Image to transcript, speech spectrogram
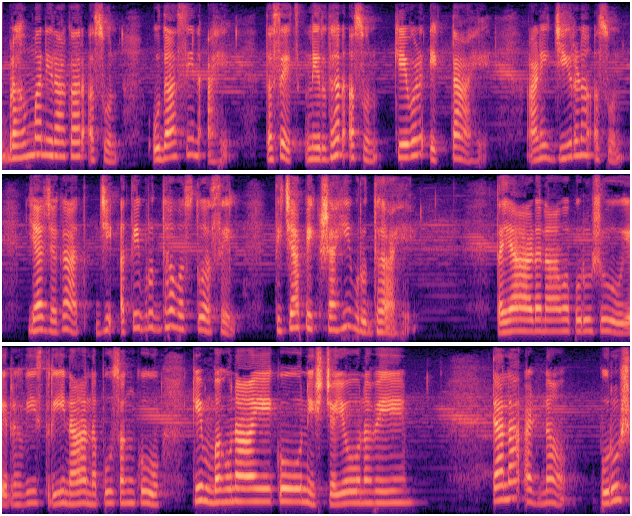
ब्रह्मनिराकार असून उदासीन आहे तसेच निर्धन असून केवळ एकटा आहे आणि जीर्ण असून या जगात जी अतिवृद्ध वस्तू असेल तिच्यापेक्षाही वृद्ध आहे. तयाडनाव पुरुषू एरवी स्त्रीना नपुसंकू किं बहुना एको निश्चयो नव्हे. त्याला आडनाव पुरुष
